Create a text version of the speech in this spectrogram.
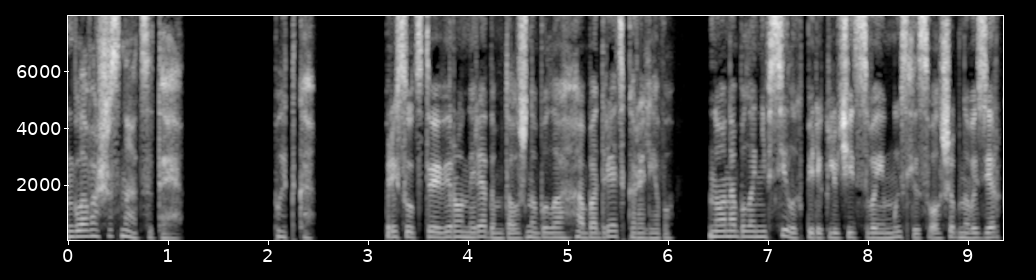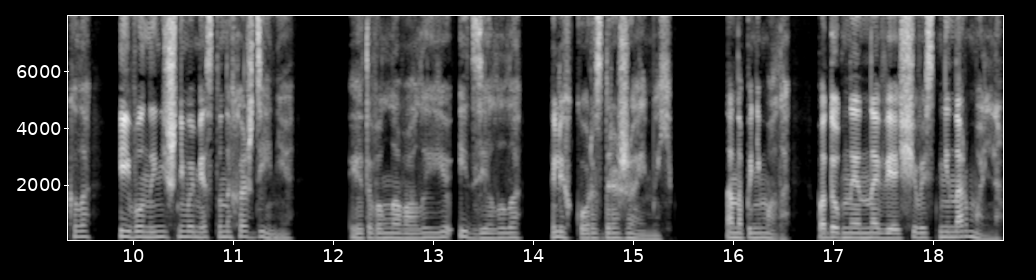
Глава 16. Пытка. Присутствие Вероны рядом должно было ободрять королеву, но она была не в силах переключить свои мысли с волшебного зеркала и его нынешнего местонахождения. И это волновало ее и делало легко раздражаемой. Она понимала, подобная навязчивость ненормальна.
